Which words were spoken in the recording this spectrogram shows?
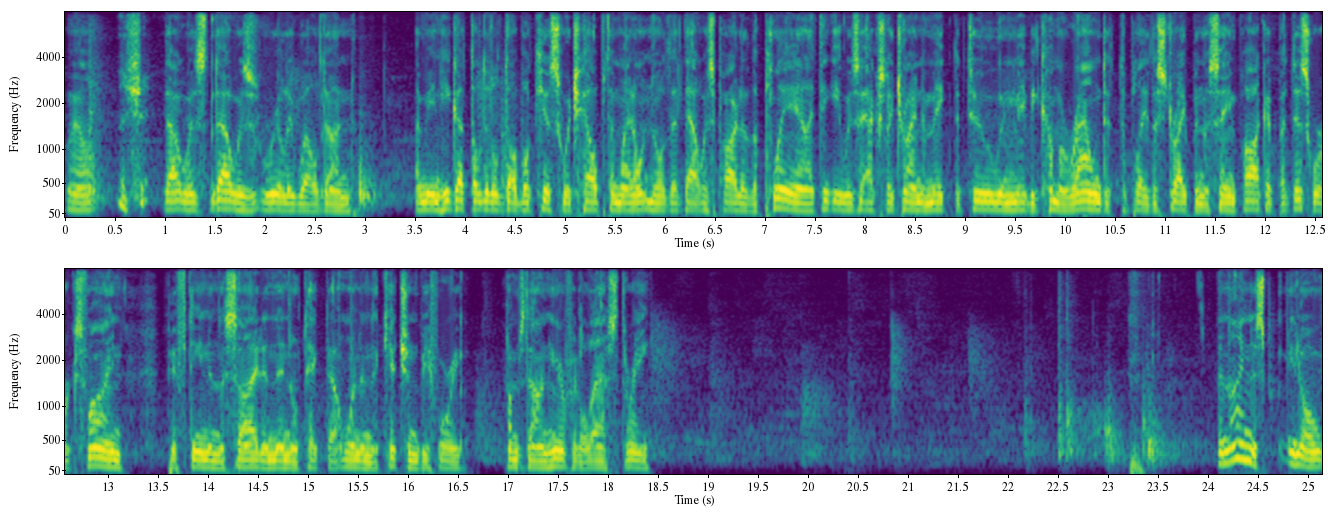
Well, That was that was really well done. I mean, he got the little double kiss, which helped him. I don't know that that was part of the plan. I think he was actually trying to make the two and maybe come around it to play the stripe in the same pocket. But this works fine. 15 in the side, and then he'll take that one in the kitchen before he comes down here for the last three. The nine is, you know,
